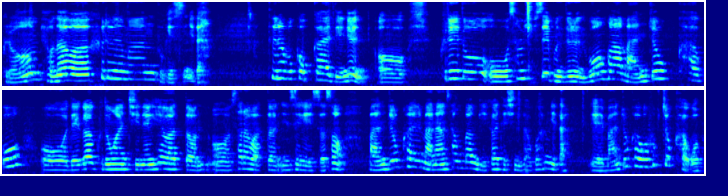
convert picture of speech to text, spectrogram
그럼 변화와 흐름은 보겠습니다. 트너브 컵 카드는 어 그래도 어, 30세 분들은 무언가 만족하고 어, 내가 그동안 진행해왔던 어, 살아왔던 인생에 있어서 만족할 만한 상반기가 되신다고 합니다. 예, 만족하고 흡족하고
